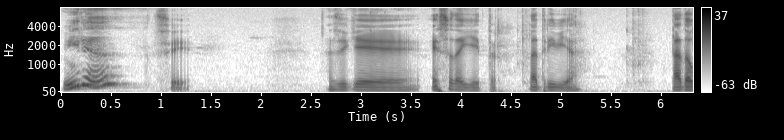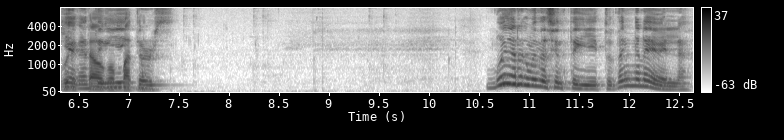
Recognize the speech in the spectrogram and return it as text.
Mira. Sí. Así que eso de Gator, la trivia. Está todo conectado con Batman. Gators. Buena recomendación, Teguillator. Dan ganas de verla.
